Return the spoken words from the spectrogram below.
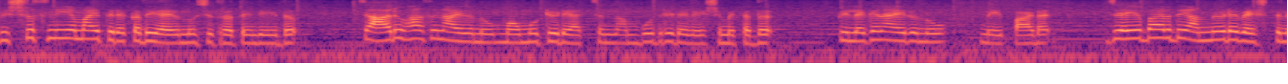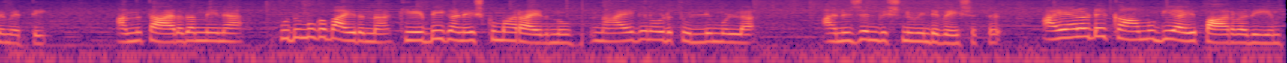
വിശ്വസനീയമായ തിരക്കഥയായിരുന്നു ചിത്രത്തിന്റേത് ചാരുഹാസനായിരുന്നു മമ്മൂട്ടിയുടെ അച്ഛൻ നമ്പൂതിരിയുടെ വേഷമിട്ടത്. തിലകനായിരുന്നു മേപ്പാടൻ. ജയഭാരതി അമ്മയുടെ വേഷത്തിലുമെത്തി. അന്ന് താരതമ്യേന പുതുമുഖമായിരുന്ന കെ ബി ഗണേഷ് കുമാർ ആയിരുന്നു നായകനോട് തുല്യമുള്ള അനുജൻ വിഷ്ണുവിന്റെ വേഷത്ത് അയാളുടെ കാമുകിയായി പാർവതിയും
